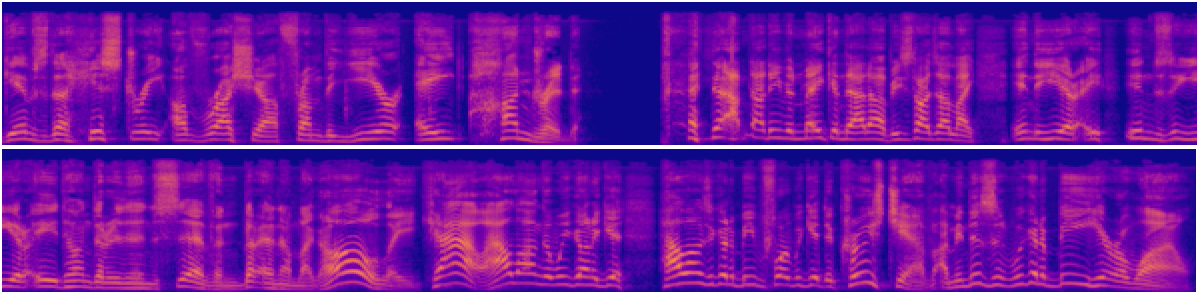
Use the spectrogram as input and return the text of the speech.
gives the history of Russia from the year 800. I'm not even making that up. He starts out like in the year in the year 807, but and I'm like, holy cow! How long are we going to get? How long is it going to be before we get to Khrushchev? I mean, this is we're going to be here a while.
